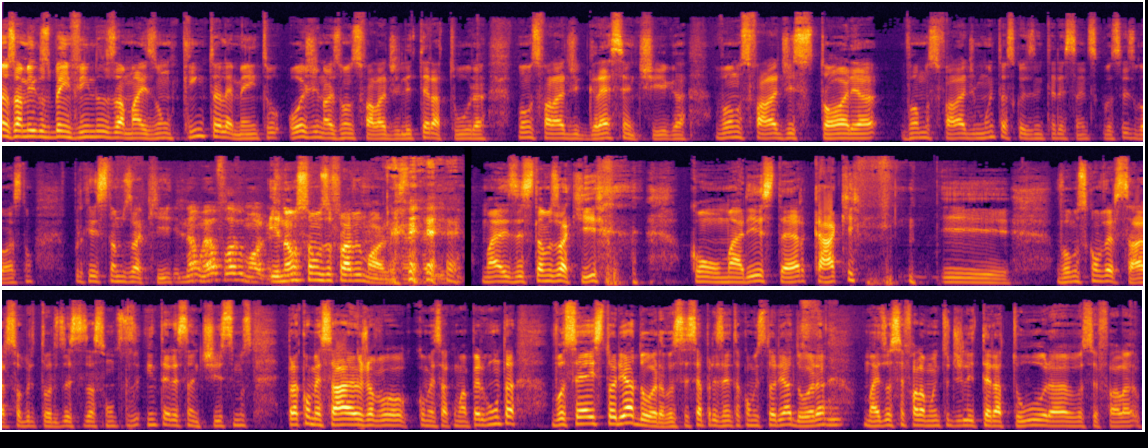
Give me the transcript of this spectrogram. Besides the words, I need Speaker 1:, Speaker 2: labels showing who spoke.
Speaker 1: Meus amigos, bem-vindos a mais um Quinto Elemento. Hoje nós vamos falar de literatura, vamos falar de Grécia Antiga, vamos falar de história, vamos falar de muitas coisas interessantes que vocês gostam, porque estamos aqui.
Speaker 2: E não é o Flávio Morgan.
Speaker 1: E não somos o Flávio Morgan. mas estamos aqui com Maria Esther Cac e vamos conversar sobre todos esses assuntos interessantíssimos. Para começar, eu já vou começar com uma pergunta. Você é historiadora, você se apresenta como historiadora, Sim. mas você fala muito de literatura, você fala.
